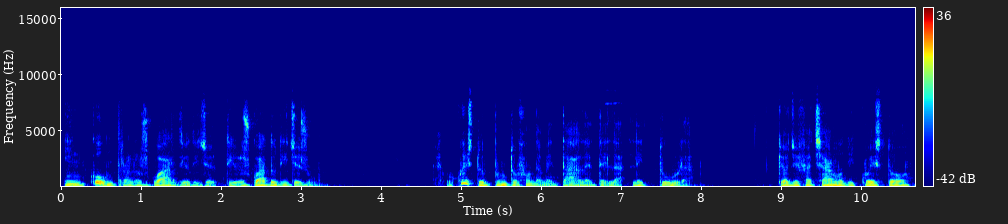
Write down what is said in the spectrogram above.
incontra lo sguardo di, Ge- lo sguardo di Gesù. Ecco, questo è il punto fondamentale della lettura che oggi facciamo di questo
